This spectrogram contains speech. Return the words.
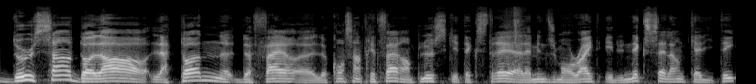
200 dollars la tonne de fer, euh, le concentré de fer en plus qui est extrait à la mine du Mont-Wright est d'une excellente qualité.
